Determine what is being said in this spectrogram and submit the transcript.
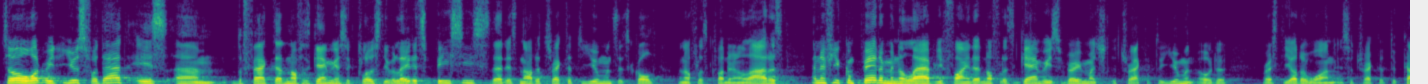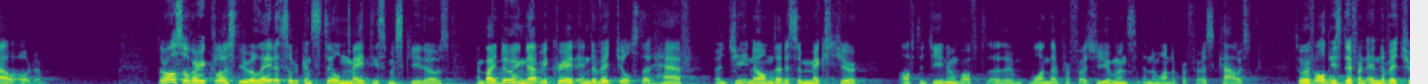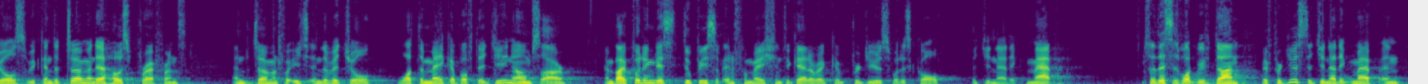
So what we use for that is um, the fact that Anopheles gambiae is a closely related species that is not attracted to humans. It's called Anopheles quadriannulatus. And if you compare them in a lab, you find that Anopheles gambiae is very much attracted to human odor, whereas the other one is attracted to cow odor. They're also very closely related, so we can still mate these mosquitoes. And by doing that, we create individuals that have a genome that is a mixture of the genome of the one that prefers humans and the one that prefers cows. So, with all these different individuals, we can determine their host preference and determine for each individual what the makeup of their genomes are. And by putting these two pieces of information together, we can produce what is called a genetic map. So, this is what we've done. We've produced a genetic map, and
